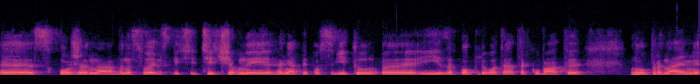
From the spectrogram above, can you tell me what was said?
е, схоже на венесуельські чи човни ганяти по світу е, і захоплювати, атакувати? Ну, принаймні,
